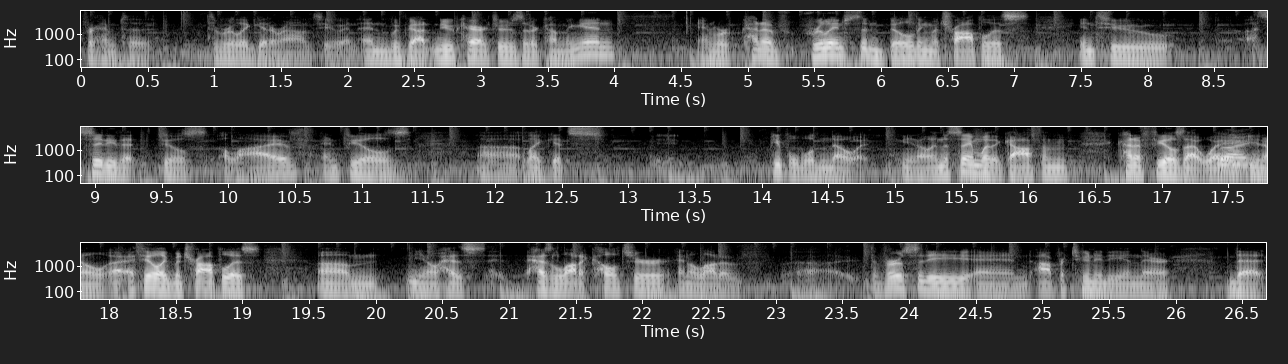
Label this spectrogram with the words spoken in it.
for him to to really get around to, and and we've got new characters that are coming in, and we're kind of really interested in building Metropolis into a city that feels alive and feels uh, like it's people will know it. You know, in the same way that Gotham kind of feels that way. Right. You know, I I feel like Metropolis, um, you know, has has a lot of culture and a lot of uh, diversity and opportunity in there that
